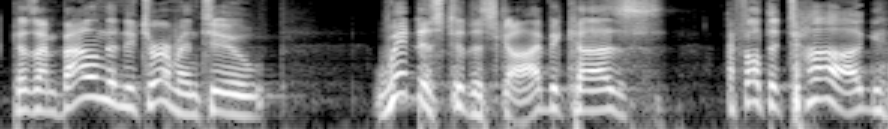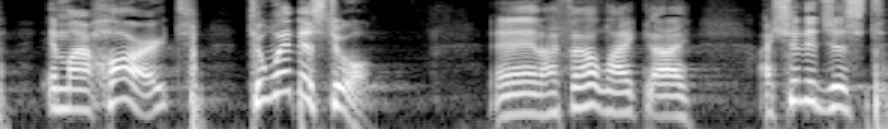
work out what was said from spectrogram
because I'm bound and determined to witness to this guy because I felt the tug in my heart to witness to him. And I felt like I, I should have just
